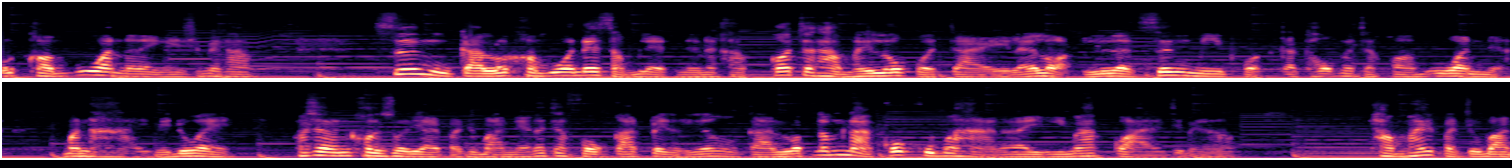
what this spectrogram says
ลดความอ้วนอะไรอย่างเงี้ยใช่ไหมครับซึ่งการลดความอ้วนได้สำเร็จเนี่ยนะครับก็จะทำให้โรคหัวใจและหลอดเลือด ซึ่งมีผลกระทบมาจากความอ้วนเนี่ยมันหายไปด้วย เพราะฉะนั้นคนส่วนใหญ่ปัจจุบันเนี่ยก็จะโฟกัสไปถึงเรื่องของการลดน้ำหนักควบคุมอาหารอะไรอย่างนี้มากกว่าจริงไหมครับทำให้ปัจจุบัน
